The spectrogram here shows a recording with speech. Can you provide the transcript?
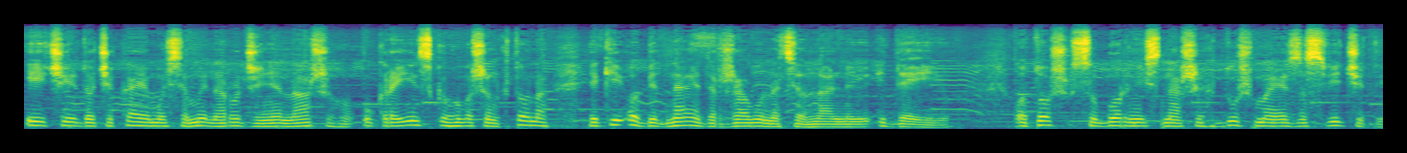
І чи дочекаємося ми народження нашого українського Вашингтона, який об'єднає державу національною ідеєю. Отож, соборність наших душ має засвідчити,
